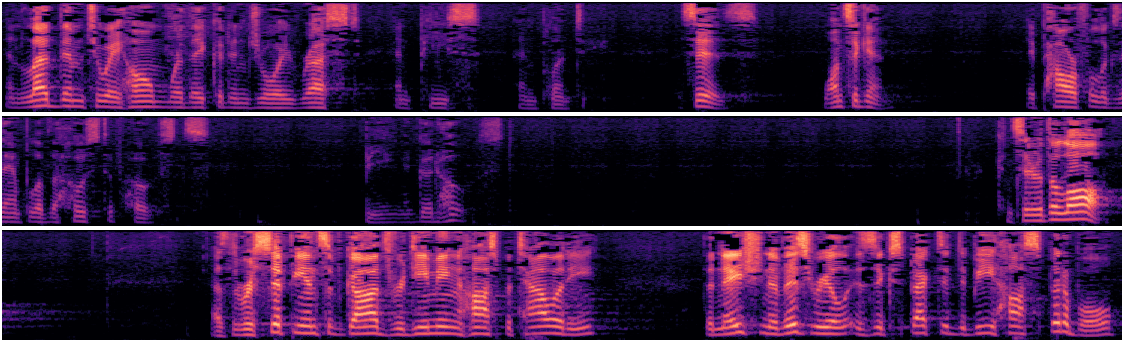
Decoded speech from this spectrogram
and led them to a home where they could enjoy rest and peace and plenty. This is, once again, a powerful example of the host of hosts being a good host. Consider the law. As the recipients of God's redeeming hospitality, the nation of Israel is expected to be hospitable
